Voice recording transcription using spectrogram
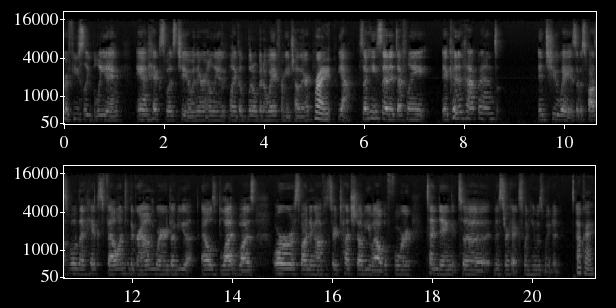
profusely bleeding and Hicks was too, and they were only like a little bit away from each other. Right. Yeah. So he said it definitely it could have happened in two ways. It was possible that Hicks fell onto the ground where WL's blood was, or a responding officer touched WL before tending to Mr. Hicks when he was wounded. Okay.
